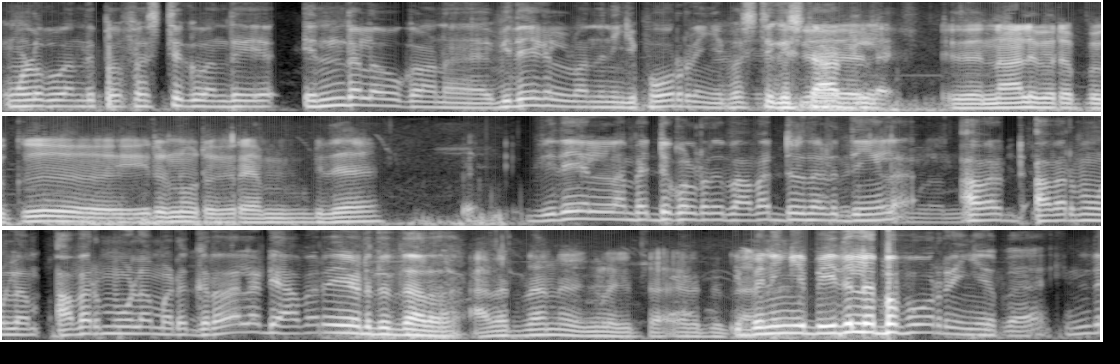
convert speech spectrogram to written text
உங்களுக்கு வந்து இப்போ ஃபர்ஸ்ட்டுக்கு வந்து எந்த அளவுக்கான விதைகள் வந்து நீங்கள் போடுறீங்க ஃபர்ஸ்ட்டுக்கு ஸ்டார்ட்டில் இது நாலு பிறப்புக்கு இருநூறு கிராம் விதை. விதைகள் எல்லாம் பெற்றுக்கொள்றது இப்போ அவர்கிட்ட இருந்து எடுத்தீங்களா? அவர் அவர் மூலம் அவர் மூலம் எடுக்கிறதா இல்லாட்டி அவரே எடுத்து தரதா? அவர் தான் எங்களுக்கு எடுத்து இப்போ நீங்கள் இப்போ இதில் இப்போ போடுறீங்க இப்போ இந்த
